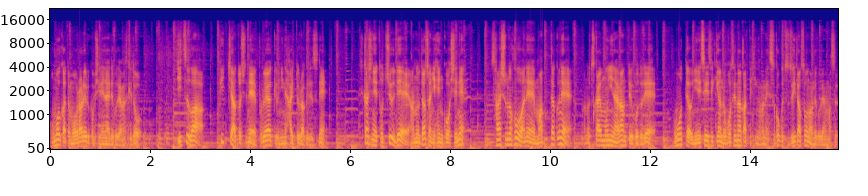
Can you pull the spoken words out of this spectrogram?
思う方もおられるかもしれないでございますけど実はピッチャーとしてねプロ野球にね入っとるわけですね。しかしね途中であの打者に変更してね最初の方はね全くねあの使い物にならんということで思ったようにね成績が残せなかった日がねすごく続いたそうなんでございます。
